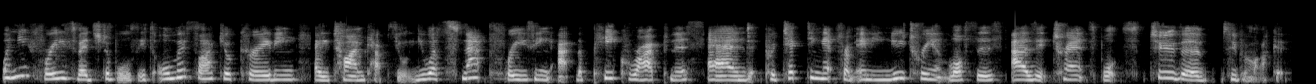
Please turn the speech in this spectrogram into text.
When you freeze vegetables, it's almost like you're creating a time capsule. You are snap freezing at the peak ripeness and protecting it from any nutrient losses as it transports to the supermarket.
